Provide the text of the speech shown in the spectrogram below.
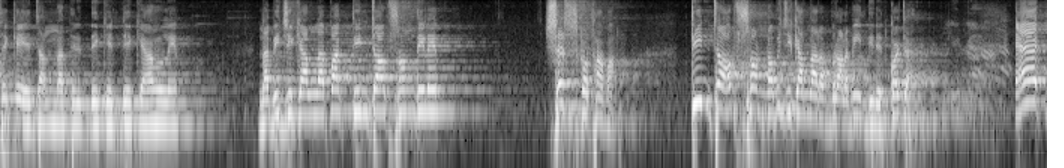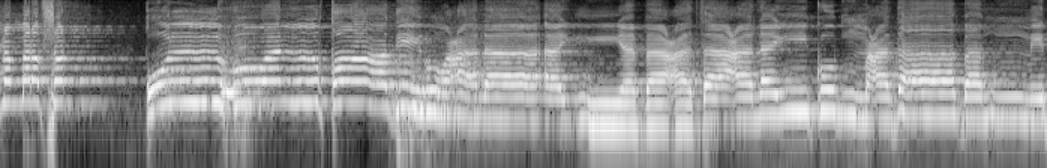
থেকে জান্নাতের দিকে ডেকে আনলেন নাবিজিকে আল্লাহ পাক তিনটা অপশন দিলেন শেষ কথা আমার তিনটা অপশন নবীজিকে আল্লাহ রাব্বুল আলামিন দিলেন কয়টা এক নাম্বার অপশন قل هو القادر على أن يبعث عليكم عذابا من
